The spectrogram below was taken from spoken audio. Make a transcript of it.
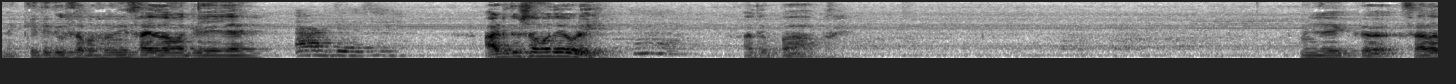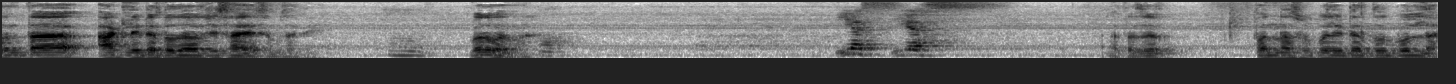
आणि किती दिवसापासून ही साय जमा केलेली आहे? आठ दिवस झाले. आठ दिवसामध्ये एवढी? अरे बापरे. म्हणजे एक साधारणतः आठ लिटर दुधाची साय समजा ते. बरोबर ना? येस येस आता जर पन्नास रुपये लिटर दूध बोलला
